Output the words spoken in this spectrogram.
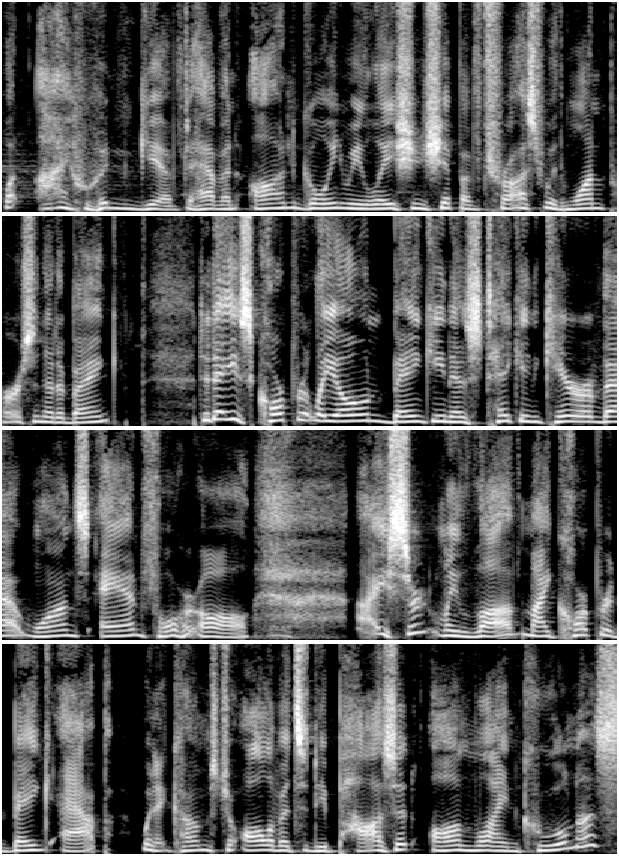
What I wouldn't give to have an ongoing relationship of trust with one person at a bank. Today's corporately owned banking has taken care of that once and for all. I certainly love my corporate bank app when it comes to all of its deposit online coolness,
